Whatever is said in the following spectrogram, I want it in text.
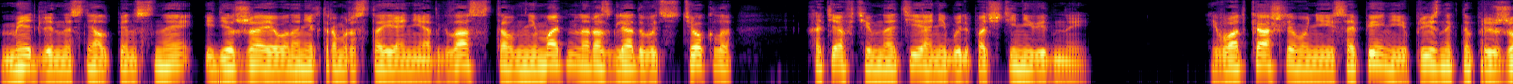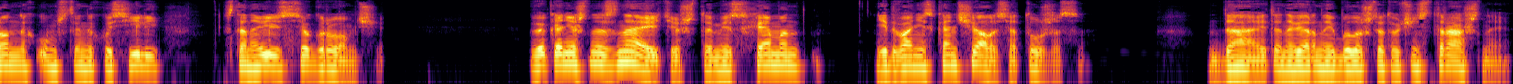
медленно снял пенсне и, держа его на некотором расстоянии от глаз, стал внимательно разглядывать стекла, хотя в темноте они были почти не видны. Его откашливание и сопение, признак напряженных умственных усилий, становились все громче. Вы, конечно, знаете, что мисс Хэммонд едва не скончалась от ужаса. Да, это, наверное, было что-то очень страшное.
